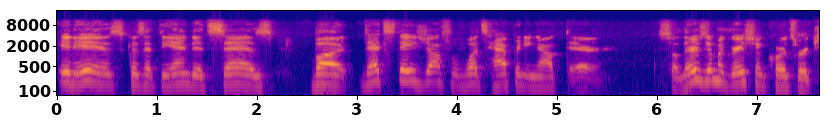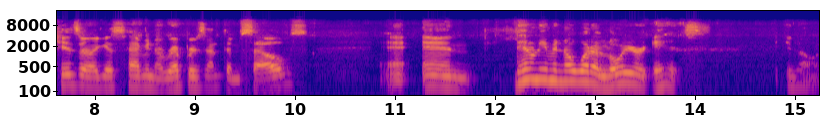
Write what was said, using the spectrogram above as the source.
it is because at the end it says, but that's staged off of what's happening out there. So there's immigration courts where kids are, I guess, having to represent themselves and, and they don't even know what a lawyer is. You know,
